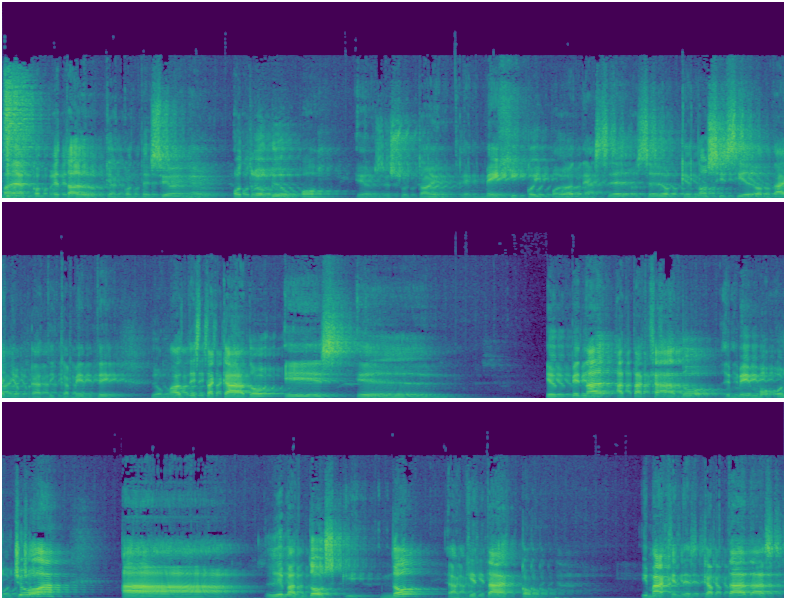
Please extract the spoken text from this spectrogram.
Para completar lo que aconteció en el otro grupo, el resultado entre México y Polonia 0-0, que no se hicieron daño prácticamente, lo más destacado es el, penal atajado de Memo Ochoa a Lewandowski, ¿no? Aquí está con imágenes captadas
